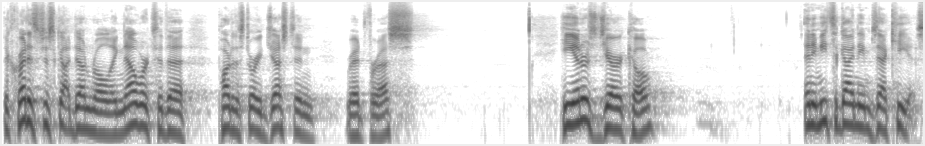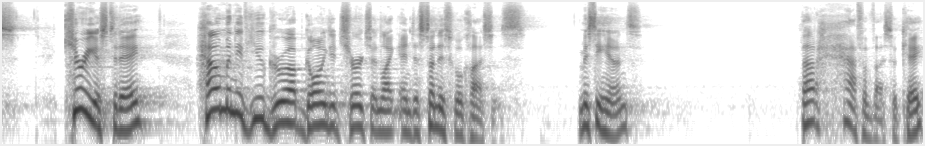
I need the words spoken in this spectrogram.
The credits just got done rolling. Now we're to the part of the story Justin read for us. He enters Jericho and he meets a guy named Zacchaeus. Curious today, how many of you grew up going to church and like into Sunday school classes? See hands. About half of us, okay?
